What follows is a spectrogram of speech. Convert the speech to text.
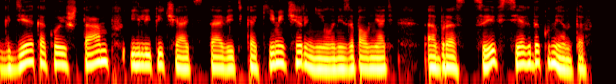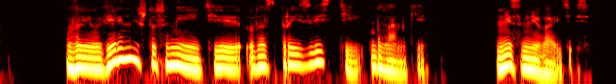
«Где какой штамп или печать ставить, какими чернилами заполнять, образцы всех документов. Вы уверены, что сумеете воспроизвести бланки? Не сомневайтесь,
